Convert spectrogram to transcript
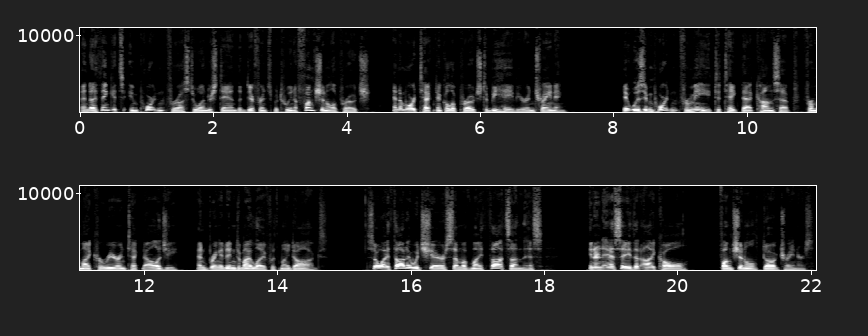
And I think it's important for us to understand the difference between a functional approach and a more technical approach to behavior and training. It was important for me to take that concept from my career in technology and bring it into my life with my dogs. So I thought I would share some of my thoughts on this in an essay that I call Functional Dog Trainers.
